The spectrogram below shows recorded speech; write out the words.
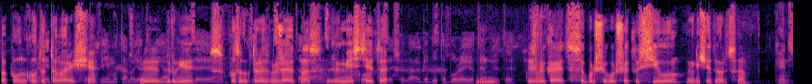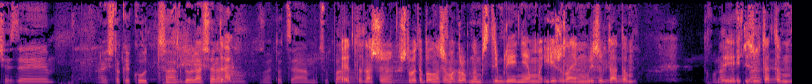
по поводу какого-то товарища и другие способы, которые сближают нас вместе. Это извлекает все больше и больше эту силу величия Творца. Да. Это наше, чтобы это было нашим огромным стремлением и желаемым результатом, и результатом,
